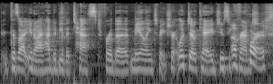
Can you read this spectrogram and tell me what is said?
because I, you know, I had to be the test for the mailing to make sure it looked okay, juicy of crunch. course.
